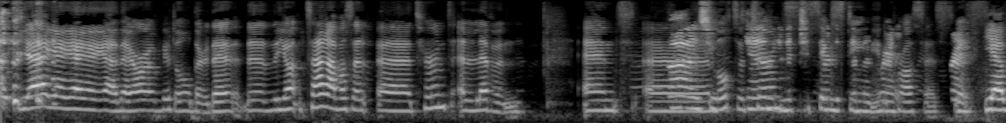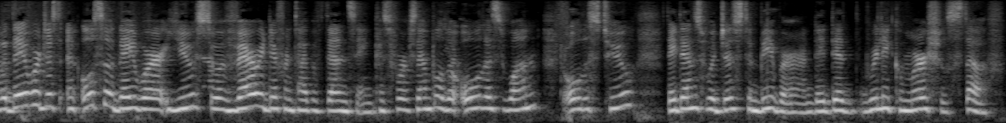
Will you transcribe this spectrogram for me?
Oh, yeah, yeah, yeah, yeah, yeah. They are a bit older. The, the, the young, Tara was uh, turned 11 and uh, ah, Lotte turned 16 in the process. Right. Yes. Yeah, but they were just, and also they were used to a very different type of dancing. Because, for example, the oldest one, the oldest two, they danced with Justin Bieber and they did really commercial stuff.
